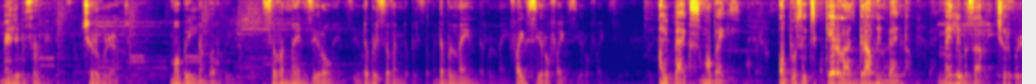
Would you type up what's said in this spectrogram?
Mele Bazar Cherupuzha mobile number seven nine zero double seven double nine five zero five Ipax mobile. Opposite Kerala Grameen bank Mele Bazar Cherupuzha.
